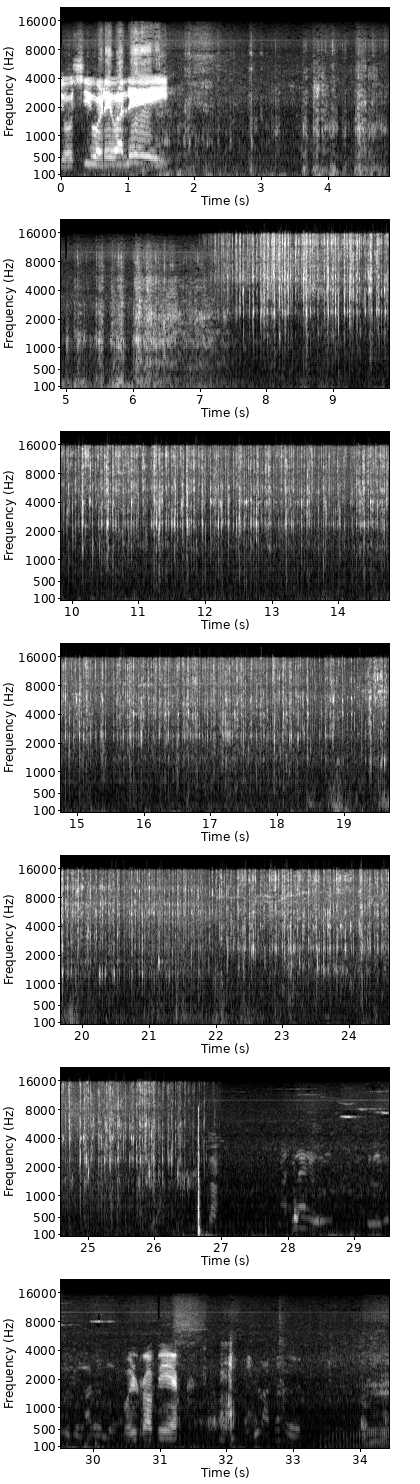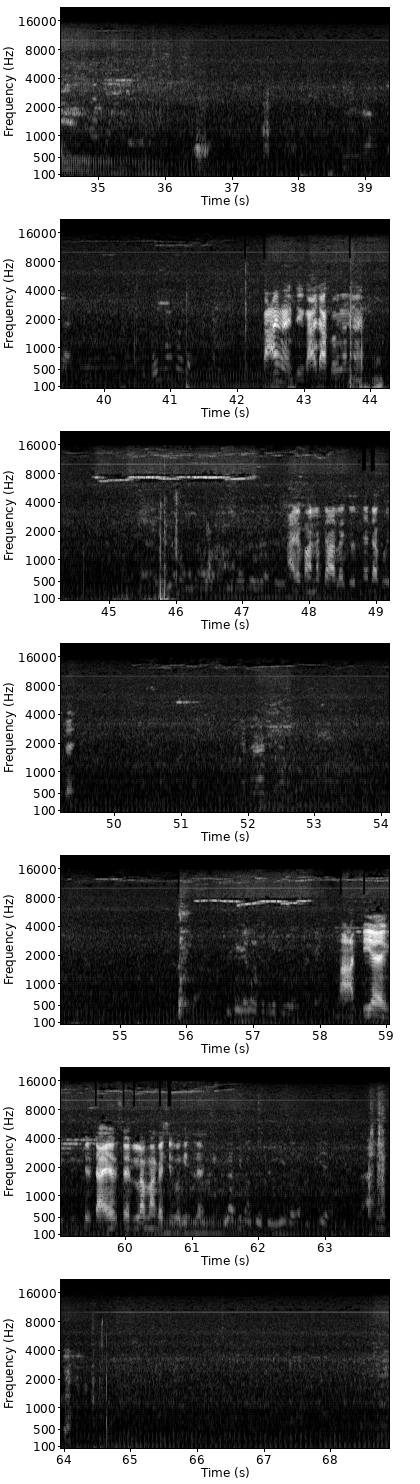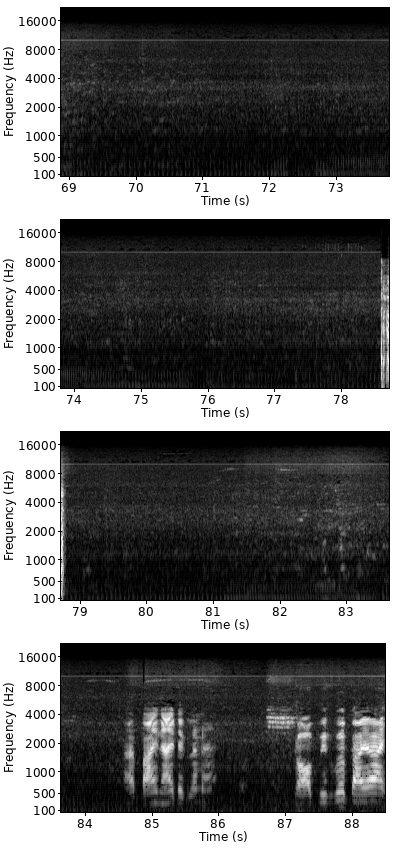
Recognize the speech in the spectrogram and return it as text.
जोशी वडेवाले फुल ट्रॉफी काय माहिती काय दाखवलं नाही. अरे कोणाचा आला जोत नाही दाखवत आहे. माती आहे. ते टायर सरला मागाशी बघितलं. पाय नाही टेकला ना टॉपिक बघ काय आहे.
